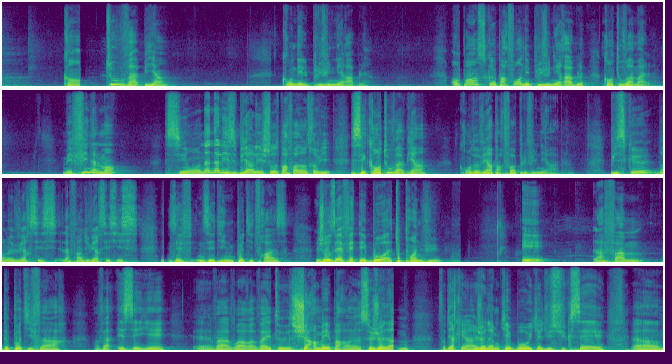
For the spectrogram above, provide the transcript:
quand tout va bien qu'on est le plus vulnérable. On pense que parfois on est plus vulnérable quand tout va mal. Mais finalement, si on analyse bien les choses parfois dans notre vie, c'est quand tout va bien qu'on devient parfois plus vulnérable. Puisque dans la fin du verset 6, il nous est dit une petite phrase. Joseph était beau à tout point de vue et la femme de Potiphar va essayer, euh, va, avoir, va être charmée par euh, ce jeune homme. Il faut dire qu'un jeune homme qui est beau et qui a du succès, euh,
